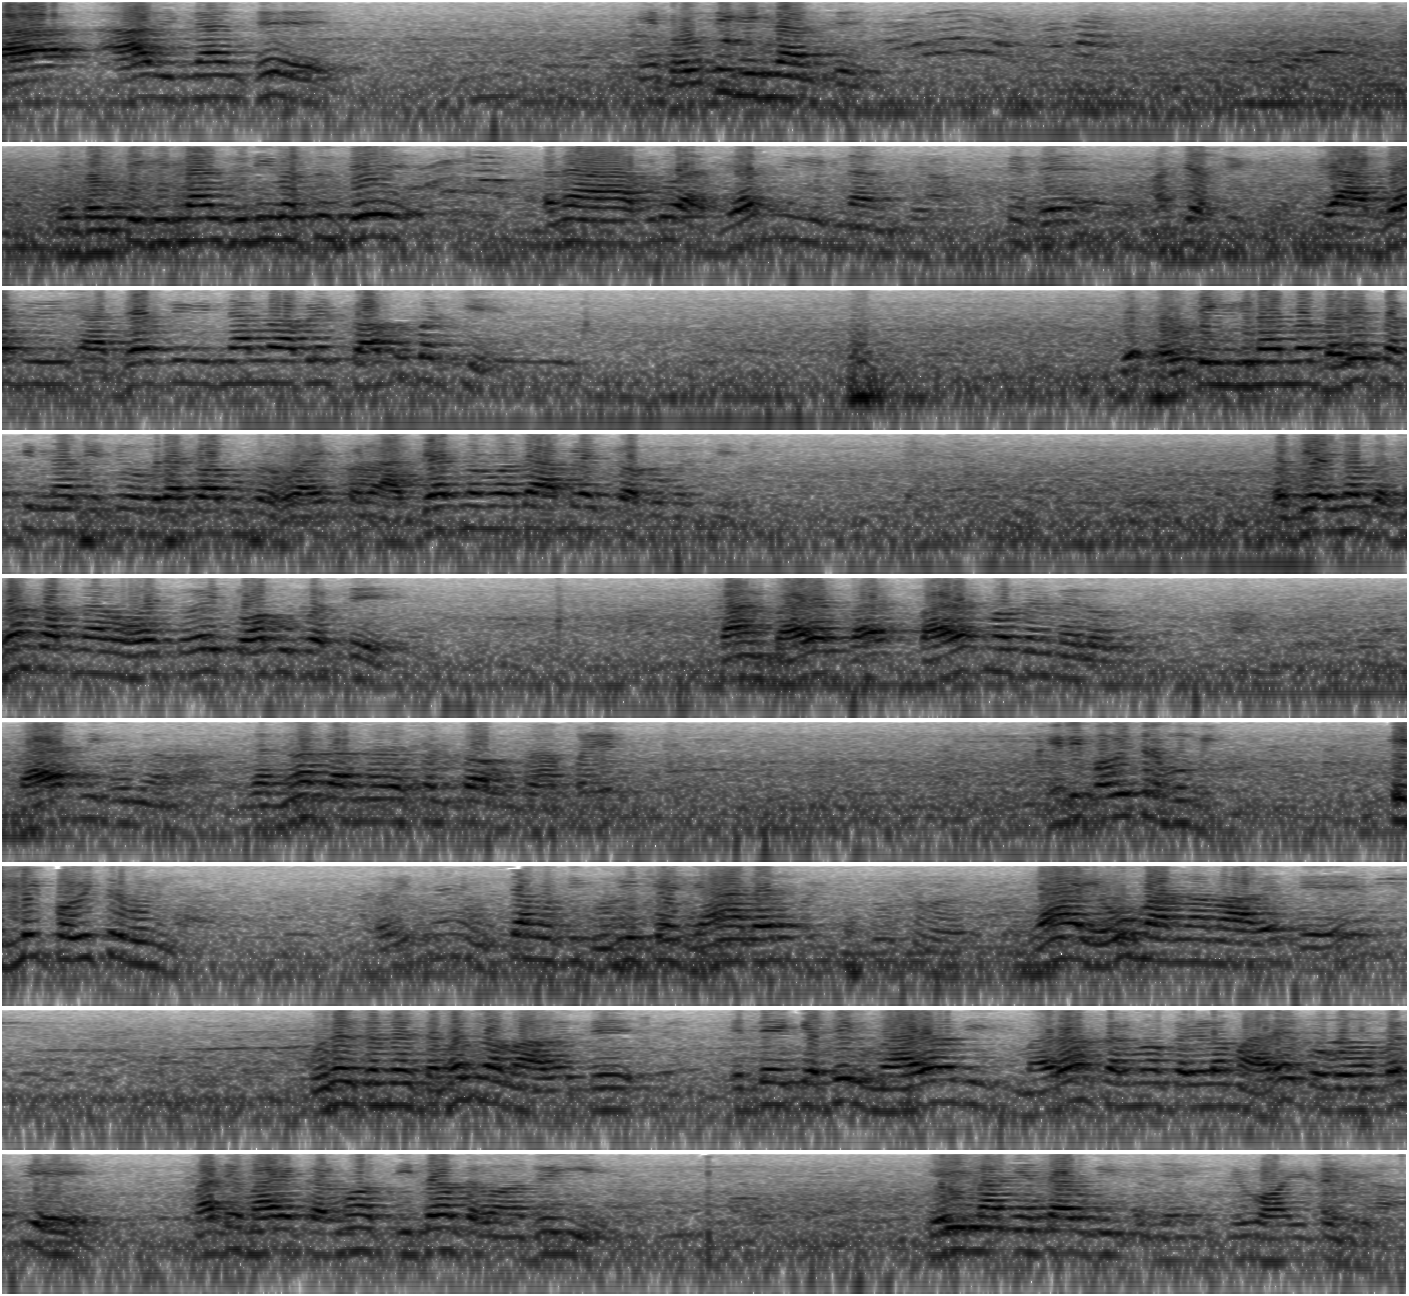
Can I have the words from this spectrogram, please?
આ આ વિજ્ઞાન છે એ ભૌતિક વિજ્ઞાન છે. એ ભૌતિક વિજ્ઞાન જુદી વસ્તુ છે અને આ આપણું આધ્યાત્મિક વિજ્ઞાન છે. આધ્યાત્મિક આધ્યાત્મિક વિજ્ઞાનમાં આપણે ટોપ ઉપર છીએ. ભૌતિક વિજ્ઞાનમાં ભલે પશ્ચિમ ના દેશો બધા ટોપ ઉપર હોય પણ આધ્યાત્મમાં તો આપણે જ ટોપ ઉપર છીએ. પછી એનો ગઢવા કાપનારો હોય તો એ ટોપ ઉપર છે. કારણ ભારત ભારત- ભારતમાં જન્મેલો ભારતની ભૂમિમાં ગઢવા કાપનારો પણ ટોપ ઉપર એટલી પવિત્ર ભૂમિ. એટલી પવિત્ર ભૂમિ. પવિત્ર ને ઊંચા મોટી ભૂમિ છે જ્યાં આગળ જ્યાં એવું માનવામાં આવે છે પુનર્જન્મને સમજવામાં આવે છે એટલે કે છે મારા મારા કર્મ કરેલા મારે ભોગવવા પડશે માટે મારે કર્મ સીધા કરવા જોઈએ. એવી માન્યતા ઊભી થઈ જાય.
